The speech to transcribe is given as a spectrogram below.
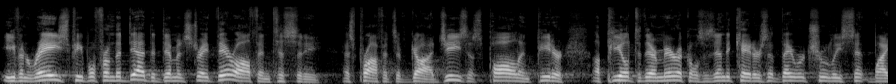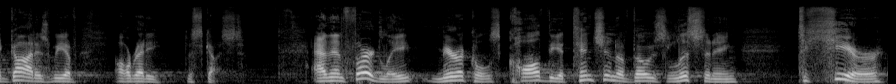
even raised people from the dead to demonstrate their authenticity as prophets of God. Jesus, Paul, and Peter appealed to their miracles as indicators that they were truly sent by God, as we have already discussed. And then, thirdly, miracles called the attention of those listening to hear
